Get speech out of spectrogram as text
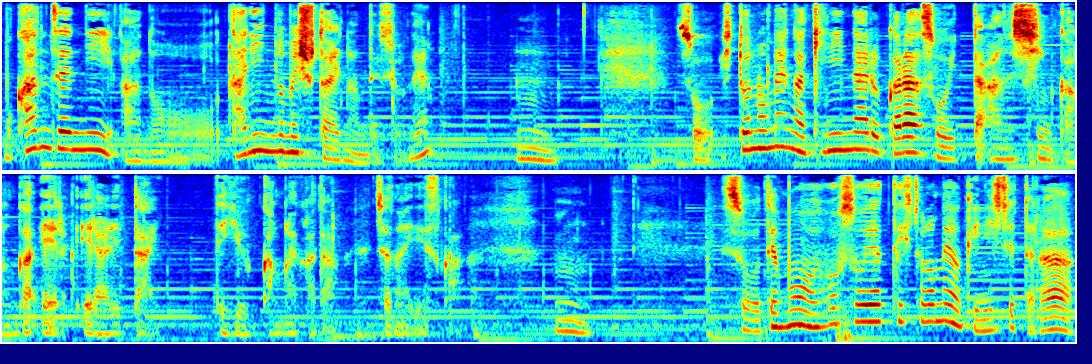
もう完全にあの他人の目主体なんですよね。うん、そう人の目が気になるからそういった安心感が得られたいっていう考え方じゃないですか。うん、そうでもそうやって人の目を気にしてたら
